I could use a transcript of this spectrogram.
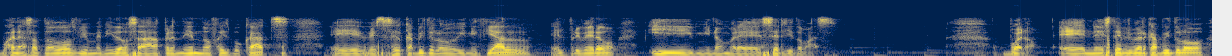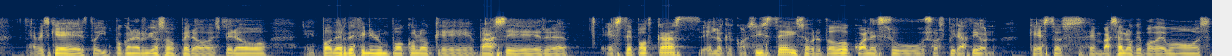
Buenas a todos, bienvenidos a Aprendiendo Facebook Ads. Eh, este es el capítulo inicial, el primero, y mi nombre es Sergi Tomás. Bueno, en este primer capítulo ya veis que estoy un poco nervioso, pero espero eh, poder definir un poco lo que va a ser eh, este podcast, en lo que consiste y sobre todo cuál es su, aspiración. Que esto es en base a lo que podemos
